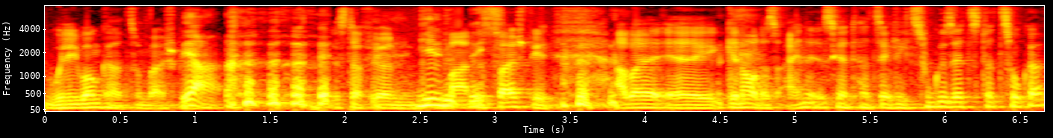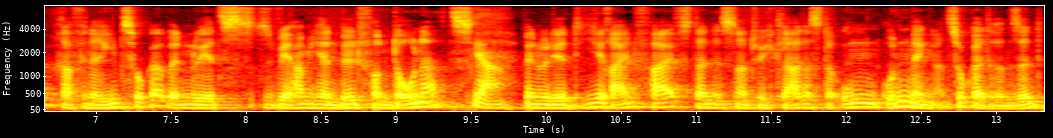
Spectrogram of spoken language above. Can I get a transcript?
Willy Wonka zum Beispiel. Ja. Ist dafür ein mahnendes. Beispiel. Aber äh, genau, das eine ist ja tatsächlich zugesetzter Zucker, Raffineriezucker. Wenn du jetzt, wir haben hier ein Bild von Donuts. Ja. Wenn du dir die reinpfeifst, dann ist natürlich klar, dass da Un Unmengen an Zucker drin sind.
